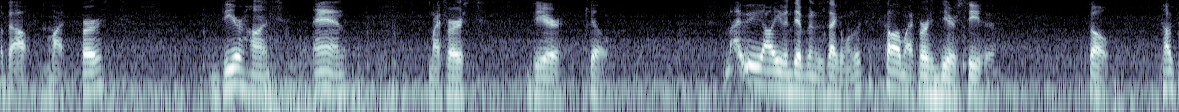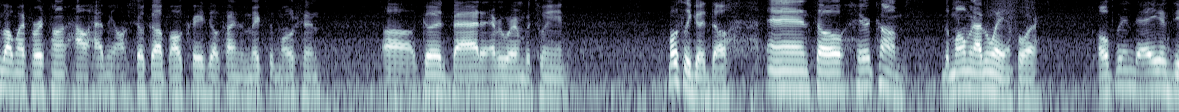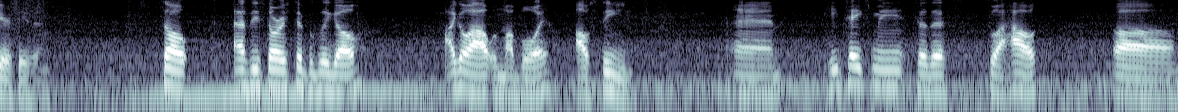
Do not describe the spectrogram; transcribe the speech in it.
about my first deer hunt and my first deer kill. Maybe I'll even dip into the second one. Let's just call it my first deer season. So, talked about my first hunt, how it had me all shook up, all crazy, all kinds of mixed emotions, uh, good, bad, and everywhere in between. Mostly good though. And so here it comes, the moment I've been waiting for. Opening day of deer season. So, as these stories typically go, I go out with my boy, Austin. And he takes me to this, to a house um,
